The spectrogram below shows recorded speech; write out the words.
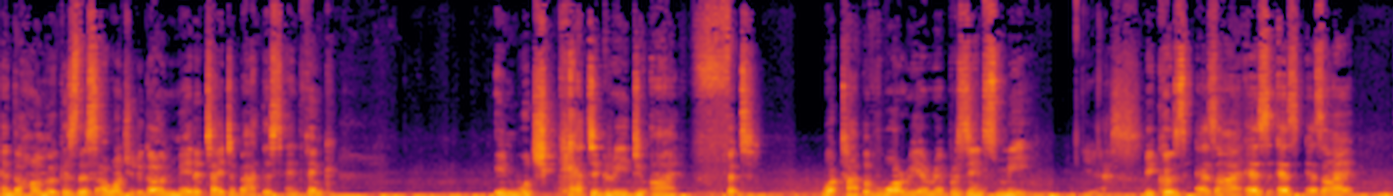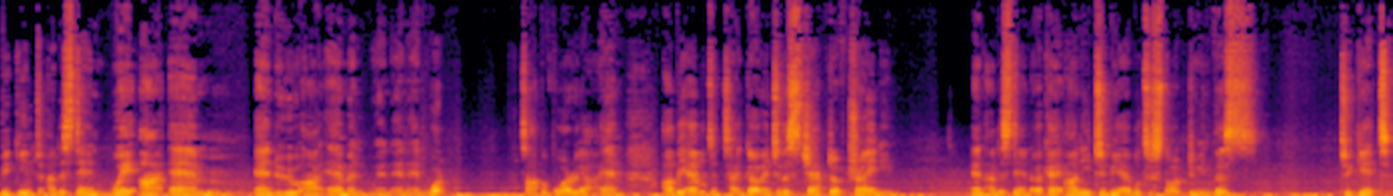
and the homework is this i want you to go and meditate about this and think in which category do i fit what type of warrior represents me Yes. because as I as as as I begin to understand where I am and who I am and and, and, and what type of warrior I am, I'll be able to ta go into this chapter of training and understand. Okay, I need to be able to start doing this to get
